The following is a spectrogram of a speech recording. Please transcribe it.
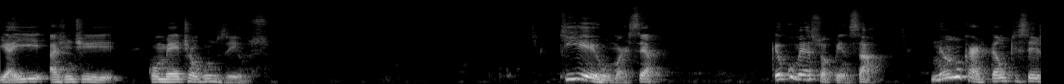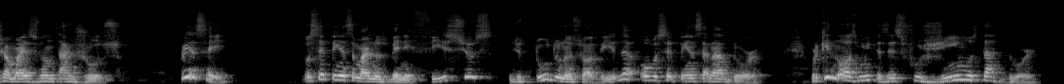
e aí a gente comete alguns erros. Que erro, Marcelo? Eu começo a pensar não no cartão que seja mais vantajoso. Pensa aí. Você pensa mais nos benefícios de tudo na sua vida ou você pensa na dor? Porque nós muitas vezes fugimos da dor,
